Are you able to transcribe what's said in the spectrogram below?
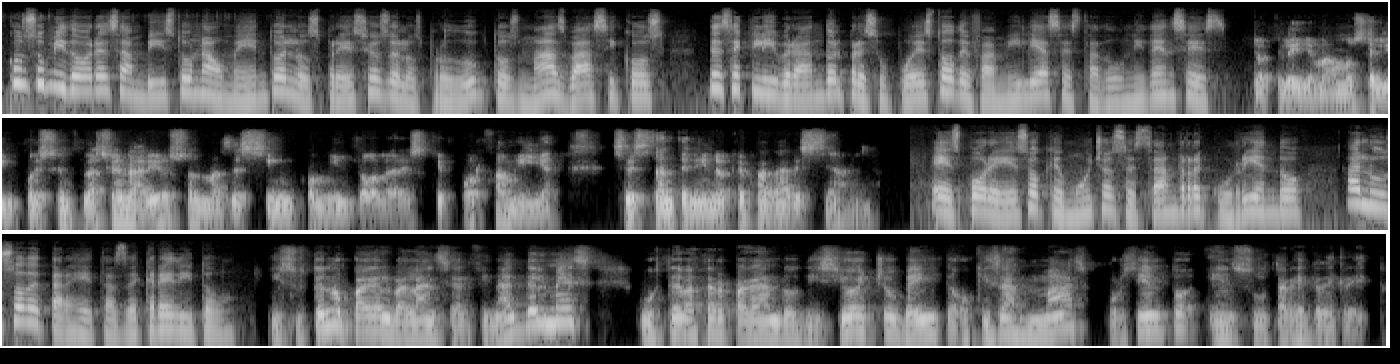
Consumidores han visto un aumento en los precios de los productos más básicos, desequilibrando el presupuesto de familias estadounidenses. Lo que le llamamos el impuesto inflacionario son más de 5 mil dólares que por familia se están teniendo que pagar este año. Es por eso que muchos están recurriendo al uso de tarjetas de crédito. Y si usted no paga el balance al final del mes, usted va a estar pagando 18, 20 o quizás más por ciento en su tarjeta de crédito.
